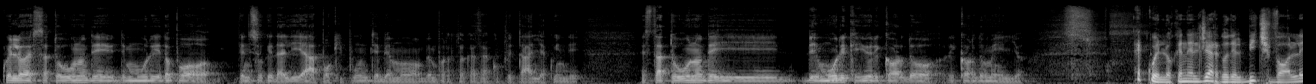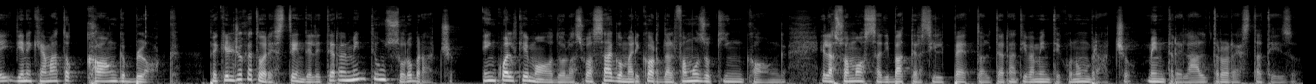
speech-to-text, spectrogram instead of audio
Quello è stato uno dei, dei, muri e dopo penso che da lì a pochi punti abbiamo, abbiamo portato a casa la Coppa Italia, quindi è stato uno dei, dei muri che io ricordo, ricordo meglio è quello che nel gergo del beach volley viene chiamato Kong Block, perché il giocatore stende letteralmente un solo braccio e in qualche modo la sua sagoma ricorda il famoso King Kong e la sua mossa di battersi il petto alternativamente con un braccio mentre l'altro resta teso.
